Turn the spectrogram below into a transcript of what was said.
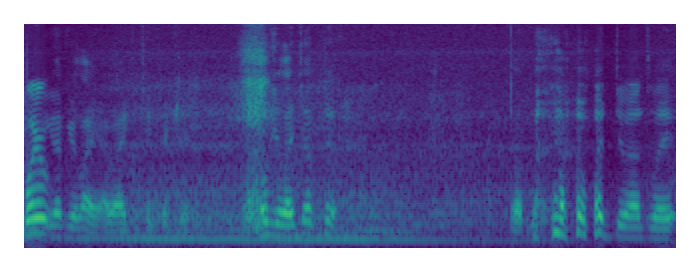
What you, are- you have your light. I, I can take a picture. Hold your lights up too. Oh, one two ounce weight.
